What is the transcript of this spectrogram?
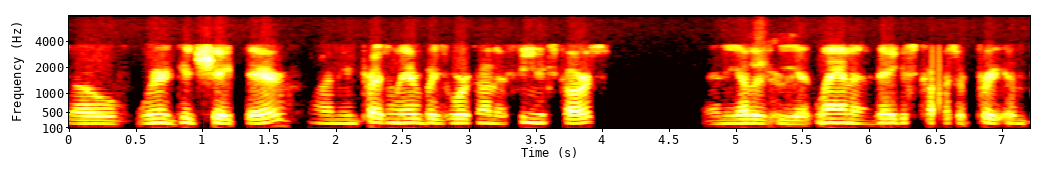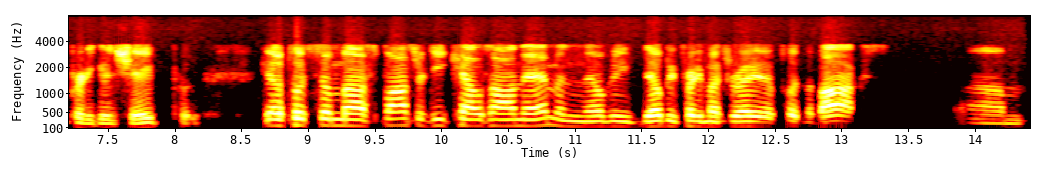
So we're in good shape there. I mean, presently everybody's working on their Phoenix cars, and the other, sure. the Atlanta and Vegas cars are pretty in pretty good shape. Got to put some uh, sponsor decals on them, and they'll be they'll be pretty much ready to put in the box. Um,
